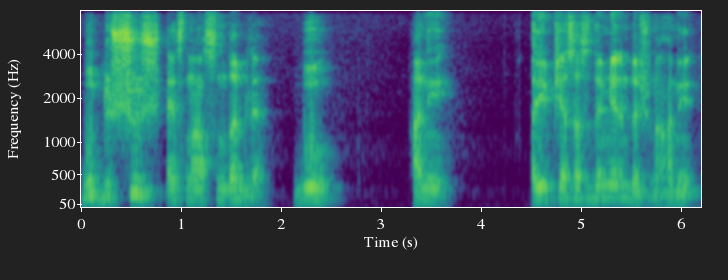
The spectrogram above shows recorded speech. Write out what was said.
bu düşüş esnasında bile bu hani ayı piyasası demeyelim de şuna hani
